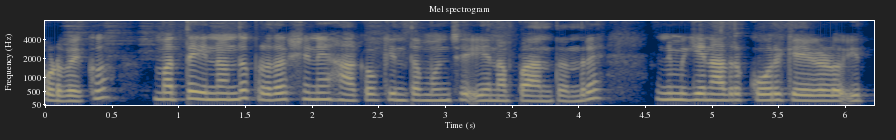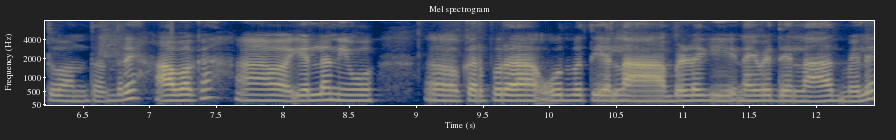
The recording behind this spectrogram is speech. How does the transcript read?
ಕೊಡಬೇಕು. ಮತ್ತು ಇನ್ನೊಂದು ಪ್ರದಕ್ಷಿಣೆ ಹಾಕೋಕ್ಕಿಂತ ಮುಂಚೆ ಏನಪ್ಪ ಅಂತಂದರೆ, ನಿಮಗೇನಾದರೂ ಕೋರಿಕೆಗಳು ಇತ್ತು ಅಂತಂದರೆ, ಆವಾಗ ಎಲ್ಲ ನೀವು ಕರ್ಪೂರ, ಊದ್ಬತ್ತಿ ಎಲ್ಲ, ಬೆಳಗಿ, ನೈವೇದ್ಯ ಎಲ್ಲ ಆದಮೇಲೆ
